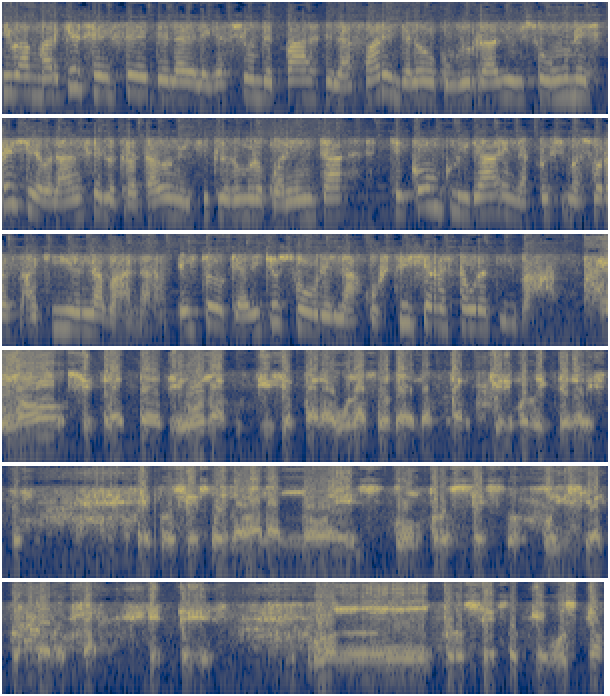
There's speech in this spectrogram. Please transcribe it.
Iván Márquez, jefe de la Delegación de Paz de la FARC, en diálogo con Blue Radio, hizo una especie de balance de lo tratado en el ciclo número 40 que concluirá en las próximas horas aquí en La Habana. Esto es lo que ha dicho sobre la justicia restaurativa. No se trata de una justicia para una zona de la FARC. Queremos reiterar esto. El proceso de La Habana no es un proceso judicial contra la FARC. Este es un proceso que busca,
